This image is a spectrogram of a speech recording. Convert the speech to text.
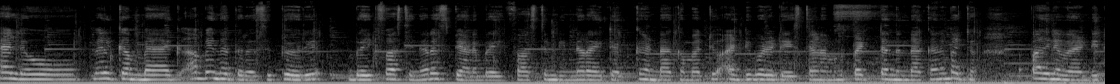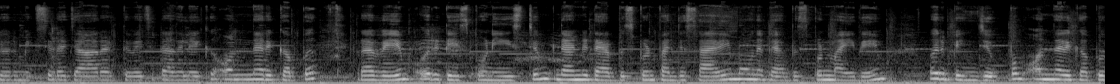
ഹലോ വെൽക്കം ബാക്ക് അപ്പോൾ ഇന്നത്തെ റെസിപ്പി ഒരു ബ്രേക്ക്ഫാസ്റ്റിന്റെ റെസിപ്പിയാണ് ബ്രേക്ക്ഫാസ്റ്റും ഡിന്നറായിട്ടും ഒക്കെ ഉണ്ടാക്കാൻ പറ്റും. അടിപൊളി ടേസ്റ്റാണ് നമുക്ക് പെട്ടെന്ന് ഉണ്ടാക്കാനും പറ്റും. അപ്പോൾ അതിന് വേണ്ടിയിട്ട് ഒരു മിക്സിയുടെ ജാർ എടുത്ത് വെച്ചിട്ട് അതിലേക്ക് ഒന്നര കപ്പ് റവയും ഒരു ടീസ്പൂൺ ഈസ്റ്റും രണ്ട് ടേബിൾ സ്പൂൺ പഞ്ചസാരയും മൂന്ന് ടേബിൾ സ്പൂൺ മൈദയും ഒരു പിഞ്ചുപ്പും ഒന്നര കപ്പ്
